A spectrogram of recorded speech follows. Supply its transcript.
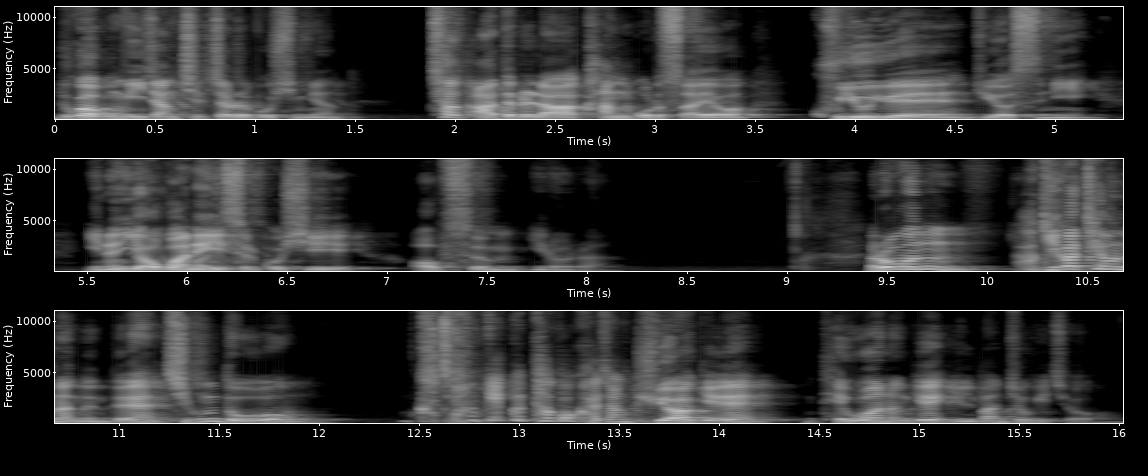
누가 보면 2장 7절을 보시면 첫 아들을 낳아 강보로 쌓여 구유에 뉘었으니 이는 여관에 있을 곳이 없음이러라. 여러분, 아기가 태어났는데 지금도 가장 깨끗하고 가장 귀하게 대우하는 게 일반적이죠.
